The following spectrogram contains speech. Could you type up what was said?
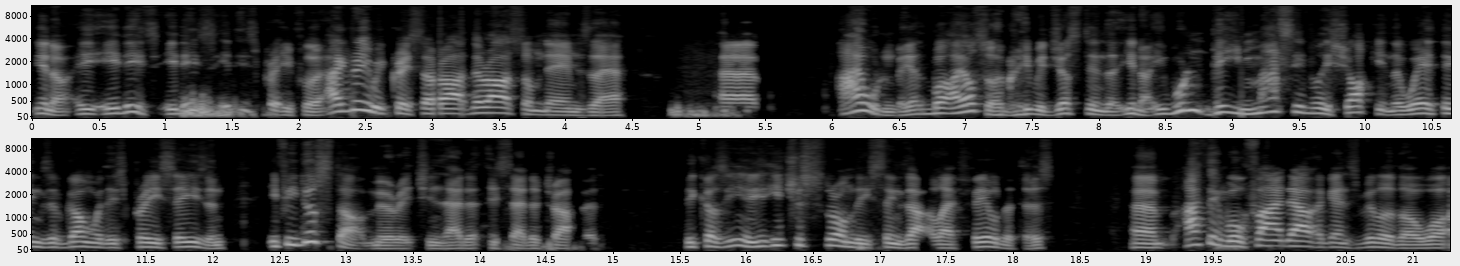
You know, it, it is it is it is pretty fluid. I agree with Chris. There are there are some names there. Uh, I wouldn't be, but I also agree with Justin that you know it wouldn't be massively shocking the way things have gone with his pre-season if he does start Muric instead of, instead of Trafford because you know, he's just thrown these things out of left field at us. Um, I think we'll find out against Villa though what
